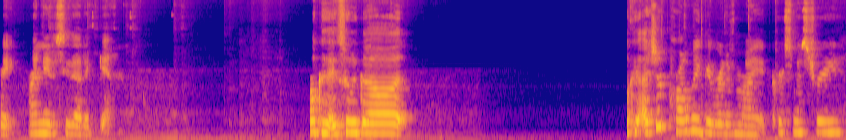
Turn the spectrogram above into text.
Wait, I need to see that again. Okay, so we got. Okay, I should probably get rid of my Christmas tree.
